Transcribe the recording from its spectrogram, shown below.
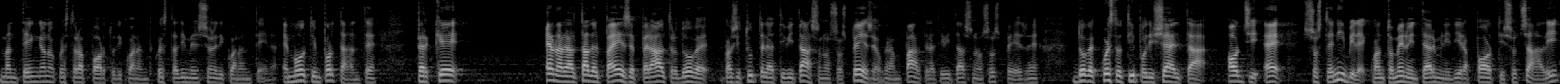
mantengano questo rapporto, di questa dimensione di quarantena. È molto importante perché è una realtà del paese, peraltro, dove quasi tutte le attività sono sospese, o gran parte delle attività sono sospese, dove questo tipo di scelta oggi è sostenibile, quantomeno in termini di rapporti sociali,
